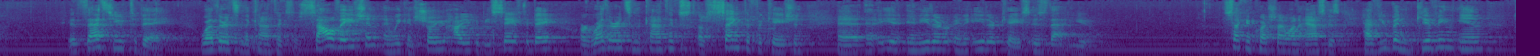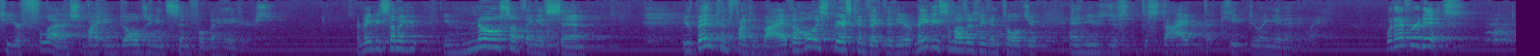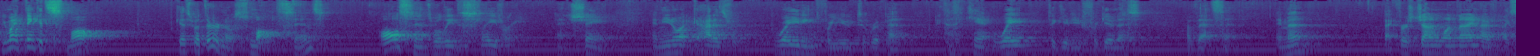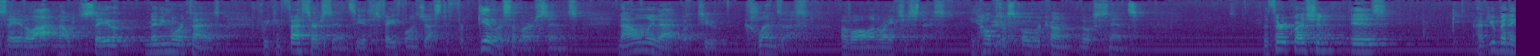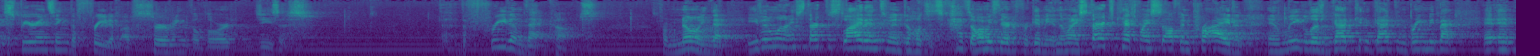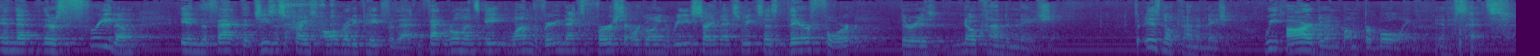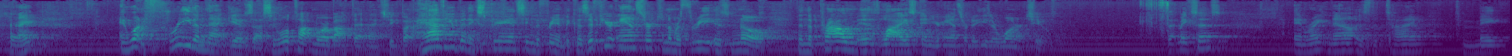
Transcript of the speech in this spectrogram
If that's you today, whether it's in the context of salvation, and we can show you how you could be saved today, or whether it's in the context of sanctification, uh, in either, in either case, is that you? Second question I want to ask is Have you been giving in to your flesh by indulging in sinful behaviors? Or maybe some of you, you know something is sin, You've been confronted by it. The Holy Spirit's convicted you. Maybe some others even told you, and you just decide to keep doing it anyway. Whatever it is, you might think it's small. Guess what? There are no small sins. All sins will lead to slavery and shame. And you know what? God is waiting for you to repent because He can't wait to give you forgiveness of that sin. Amen? Back fact, 1 John 1 9, I, I say it a lot, and I'll say it many more times. If we confess our sins, He is faithful and just to forgive us of our sins not only that, but to cleanse us of all unrighteousness. He helps us overcome those sins. The third question is Have you been experiencing the freedom of serving the Lord Jesus? The, freedom that comes from knowing that even when I start to slide into indulgence, God's always there to forgive me. And then when I start to catch myself in pride and, and legalism, God, God can bring me back. And, and, and that there's freedom in the fact that Jesus Christ already paid for that. In fact, Romans 8 1, the very next verse that we're going to read starting next week, says, Therefore, there is no condemnation. There is no condemnation. We are doing bumper bowling, in a sense, right? And what freedom that gives us. And we'll talk more about that next week. But have you been experiencing the freedom? Because if your answer to number three is no, then the problem is, lies in your answer to either one or two. Does that make sense? And right now is the time to make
